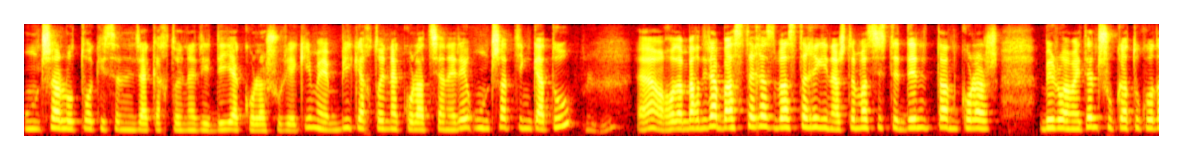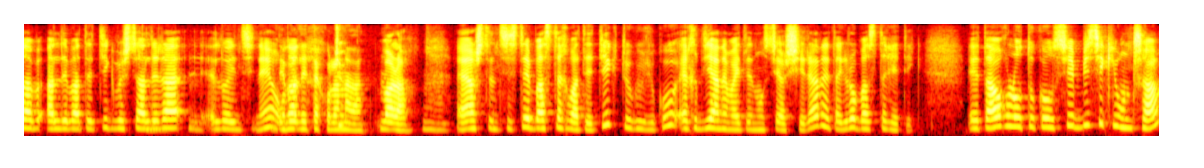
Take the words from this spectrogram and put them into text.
untsa lotuak izan dira kartoinari deia kolasuriekin, me bi kartoinak kolatzean ere untsa tinkatu, eh, Horredan behar dira, bazterrez bazter egin, hasten bazizte denetan kolas beroa emaiten, sukatuko da alde batetik, beste aldera eldo egin zine. Debaldetako lana da. Voilà. Eh, hasten ziste bazter batetik, tuku tuku, erdian emaiten uzia hasieran eta gero bazterretik. Eta hor lotuko uzie biziki untsa,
